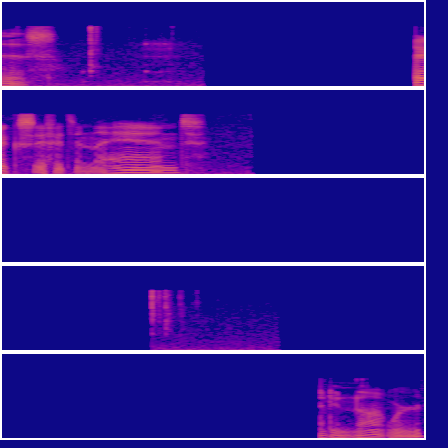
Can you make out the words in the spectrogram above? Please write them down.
this. Checks if it's in the hand. I do not word.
